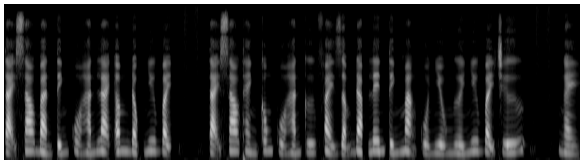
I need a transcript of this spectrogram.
tại sao bản tính của hắn lại âm độc như vậy? Tại sao thành công của hắn cứ phải dẫm đạp lên tính mạng của nhiều người như vậy chứ? Ngày,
